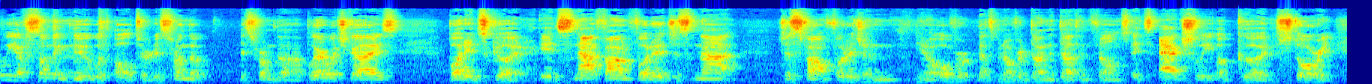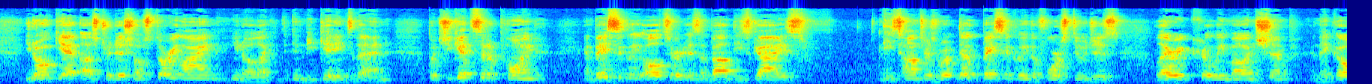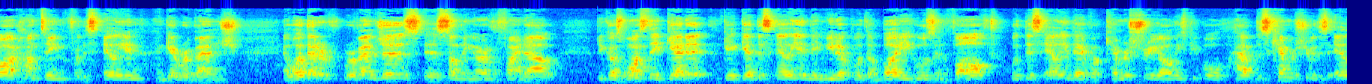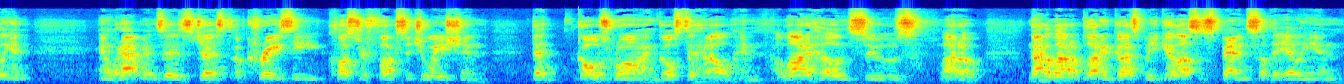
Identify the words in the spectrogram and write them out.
we have something new with Altered. It's from the it's from the Blair Witch guys, but it's good. It's not found footage. It's not just found footage and you know over that's been overdone to death in films. It's actually a good story. You don't get a traditional storyline, you know, like in beginning to the end, but you get to the point, and basically Altered is about these guys, these hunters. They're basically the Four Stooges, Larry, Curly, Moe, and Shemp, and they go out hunting for this alien and get revenge. And what that revenge is, is something you're going to find out. Because once they get it, get this alien, they meet up with a buddy who's involved with this alien. They have a chemistry. All these people have this chemistry with this alien. And what happens is just a crazy clusterfuck situation that goes wrong and goes to hell. And a lot of hell ensues. A lot of, not a lot of blood and guts, but you get a lot of suspense of the alien.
